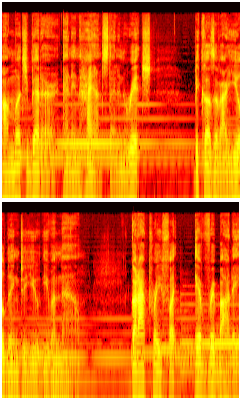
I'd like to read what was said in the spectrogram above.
are much better and enhanced and enriched because of our yielding to you even now. God, I pray for everybody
